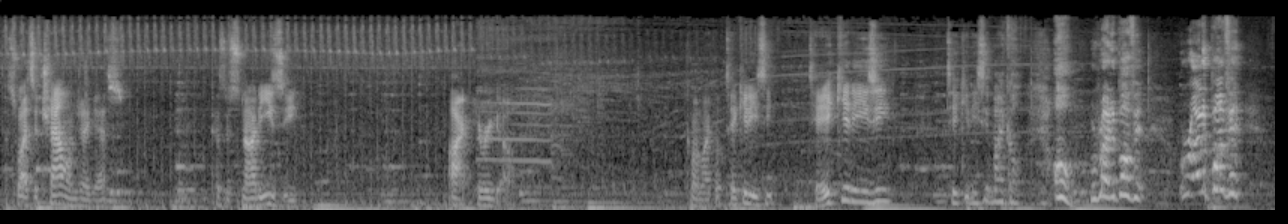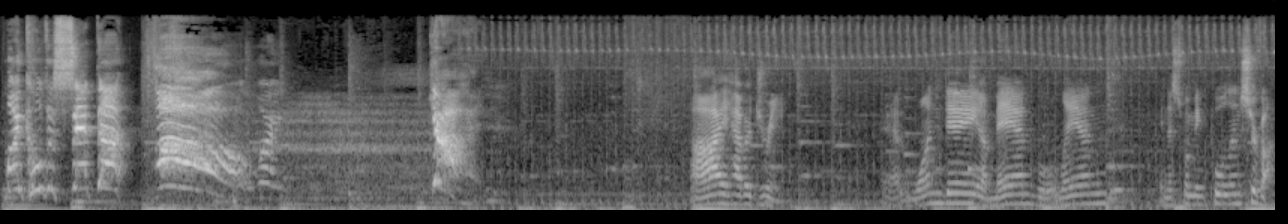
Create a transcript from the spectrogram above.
That's why it's a challenge, I guess. Because it's not easy. Alright, here we go. Come on, Michael, take it easy. Take it easy. Take it easy, Michael. Oh, we're right above it. We're right above it. Michael DeSanta! Oh, my God! I have a dream that one day a man will land in a swimming pool and survive.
